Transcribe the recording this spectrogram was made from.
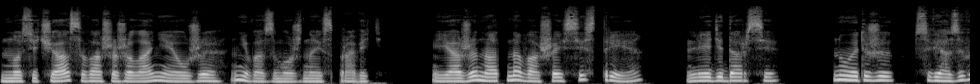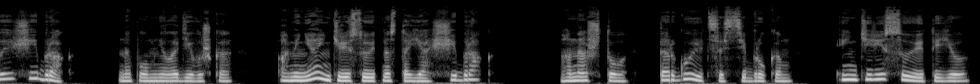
«Но сейчас ваше желание уже невозможно исправить. Я женат на вашей сестре, леди Дарси». «Ну это же связывающий брак», — напомнила девушка. «А меня интересует настоящий брак». «Она что, торгуется с Сибруком?» «Интересует ее,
